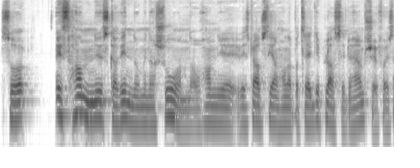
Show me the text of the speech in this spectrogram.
Så hvis han nå skal vinne nominasjonen, og han, hvis la oss si han er på tredjeplass i New Hampshire, f.eks.,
